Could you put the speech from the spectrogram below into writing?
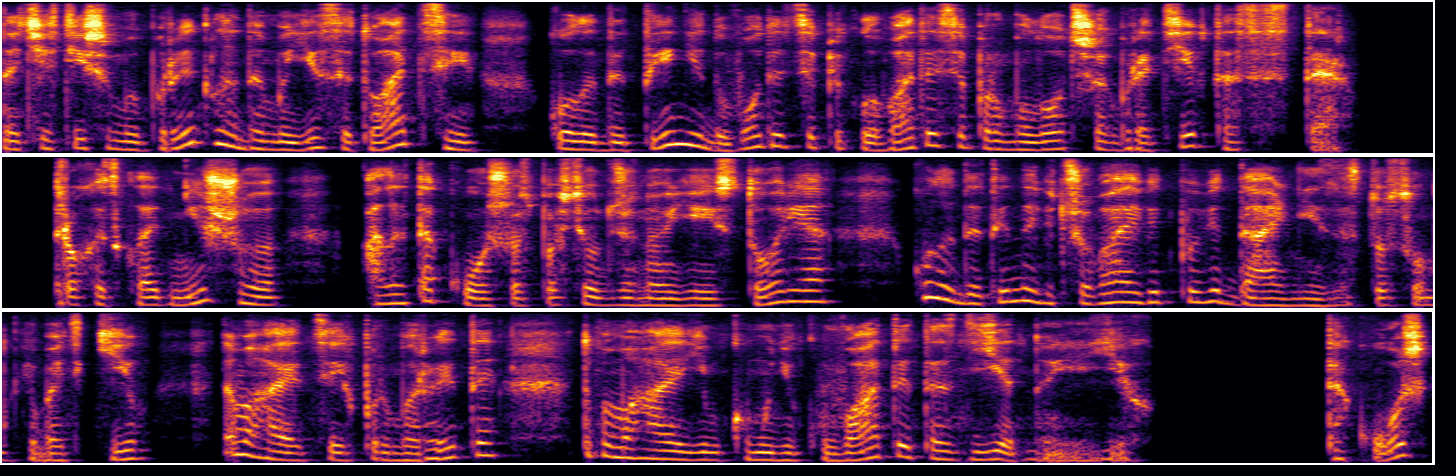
Найчастішими прикладами є ситуації, коли дитині доводиться піклуватися про молодших братів та сестер. Трохи складнішою, але також розповсюдженою є історія, коли дитина відчуває відповідальність за стосунки батьків, намагається їх примирити, допомагає їм комунікувати та з'єднує їх. Також,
